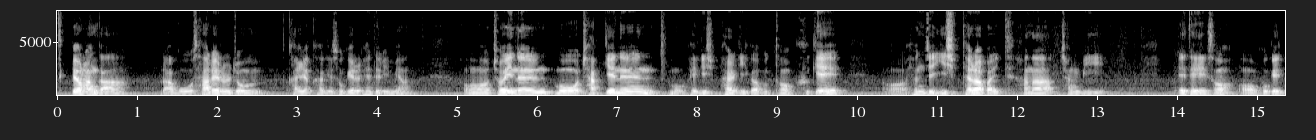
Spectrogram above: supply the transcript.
특별한가라고 사례를 좀 간략하게 소개를 해드리면 어, 저희는 뭐 작게는 뭐 128기가부터 크게 어, 현재 20테라바이트 하나 장비에 대해서 어, 고객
